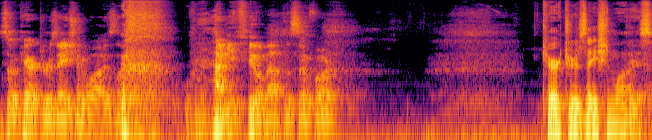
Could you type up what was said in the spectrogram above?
So characterization wise, like how do you feel about this so far? Characterization wise,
